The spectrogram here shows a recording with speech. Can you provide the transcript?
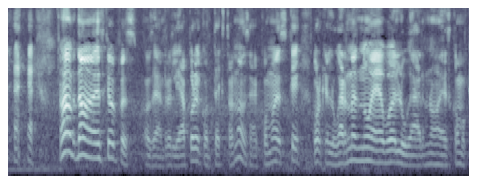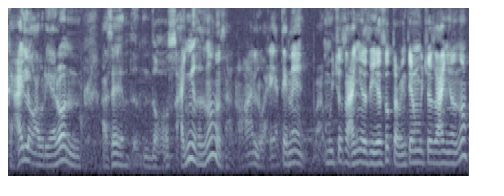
no, no, es que pues, o sea, en realidad por el contexto, ¿no? O sea, ¿cómo es que? Porque el lugar no es nuevo, el lugar no es como que, ay, lo abrieron hace dos años, ¿no? O sea, no, el lugar ya tiene muchos años y eso también tiene muchos años, ¿no?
